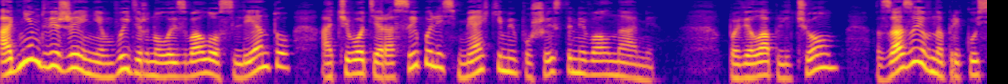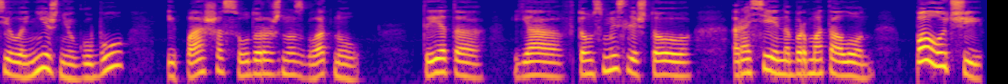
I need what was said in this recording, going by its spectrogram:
Одним движением выдернула из волос ленту, отчего те рассыпались мягкими пушистыми волнами. Повела плечом, зазывно прикусила нижнюю губу, и Паша судорожно сглотнул. «Ты это... Я в том смысле, что...» — рассеянно бормотал он. «Получи!»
